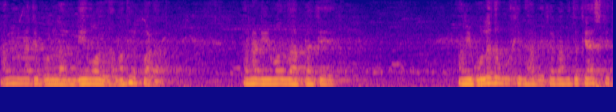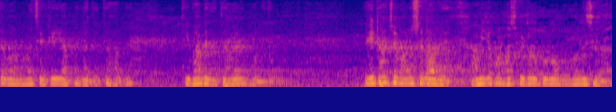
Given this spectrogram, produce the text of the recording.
আমি ওনাকে বললাম, নির্মল দা, আমাদের পাড়া। আমরা নির্মলদা আপনাকে, আমি বলে দেবো কীভাবে? কারণ আমি তো ক্যাশ নিতে পারব না চেকেই আপনাকে দিতে হবে। কীভাবে দিতে হবে আমি বলে দেবো। এইটা হচ্ছে মানুষের আবেগ। আমি যখন হসপিটাল করব বলেছিলাম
